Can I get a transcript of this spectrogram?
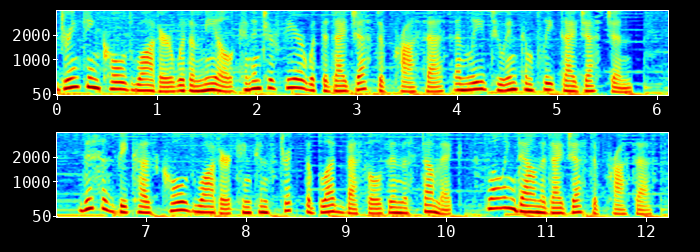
Drinking cold water with a meal can interfere with the digestive process and lead to incomplete digestion. This is because cold water can constrict the blood vessels in the stomach, slowing down the digestive process.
